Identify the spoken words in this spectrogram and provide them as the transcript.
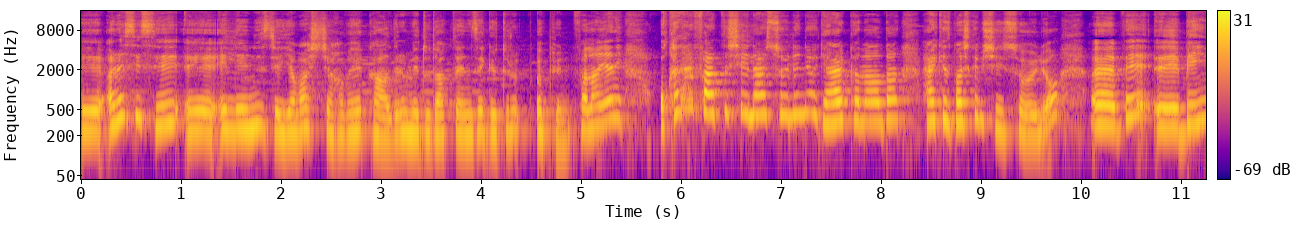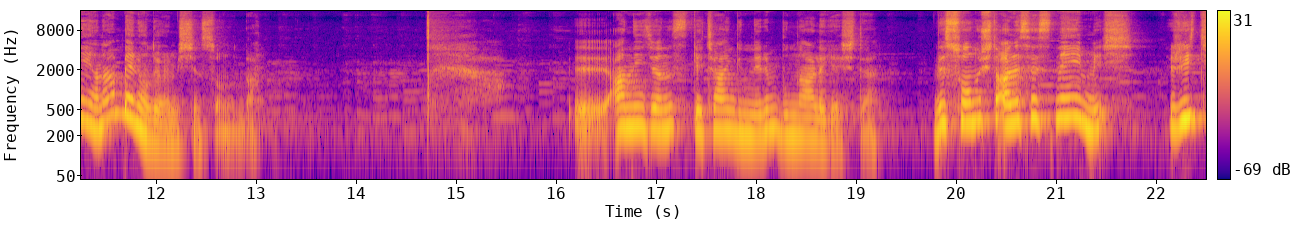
E, RSS'i e, ellerinizce yavaşça havaya kaldırın ve dudaklarınıza götürüp öpün falan. Yani o kadar farklı şeyler söyleniyor ki her kanaldan herkes başka bir şey söylüyor. E, ve e, beyni yanan ben oluyorum işin sonunda. E, anlayacağınız geçen günlerim bunlarla geçti. Ve sonuçta RSS neymiş? Rich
